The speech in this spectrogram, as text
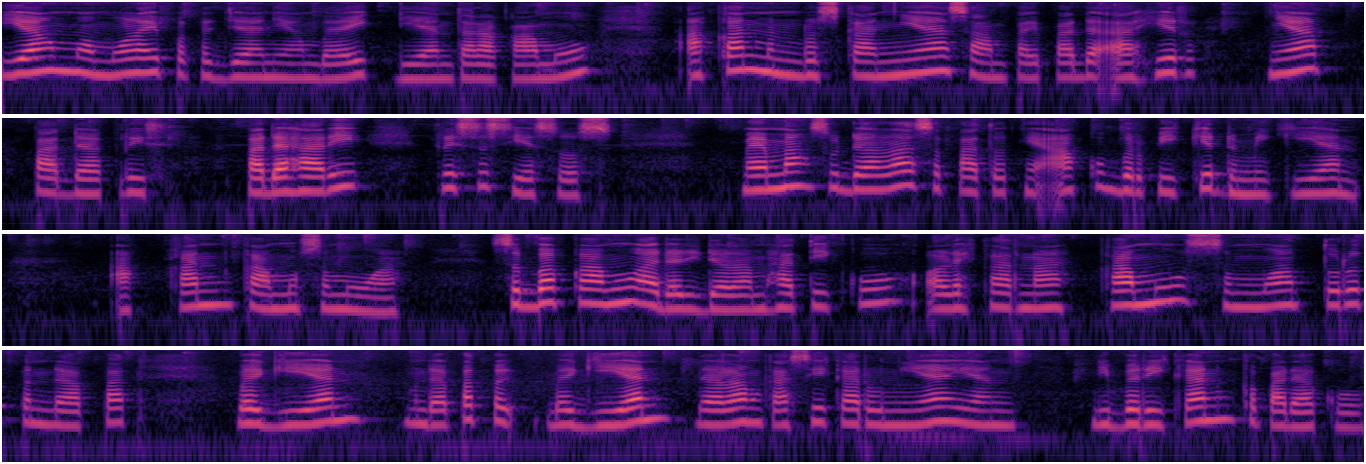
yang memulai pekerjaan yang baik di antara kamu akan meneruskannya sampai pada akhirnya pada pada hari Kristus Yesus. Memang sudahlah sepatutnya aku berpikir demikian akan kamu semua Sebab kamu ada di dalam hatiku, oleh karena kamu semua turut pendapat bagian mendapat bagian dalam kasih karunia yang diberikan kepadaku,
